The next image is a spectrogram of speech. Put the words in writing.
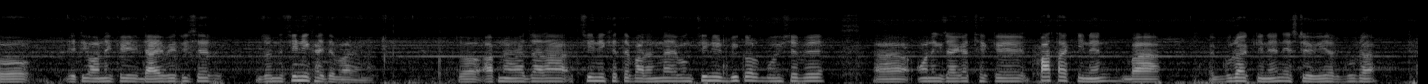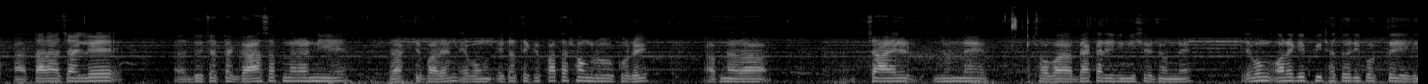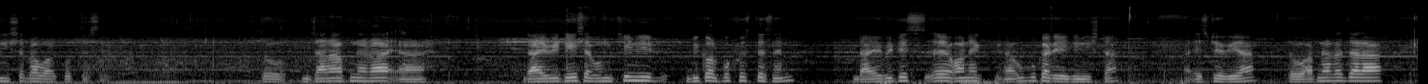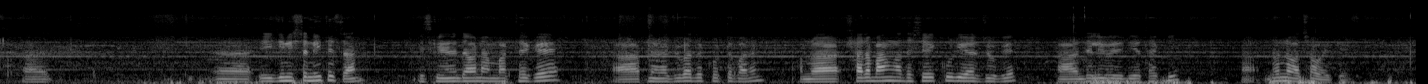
এটি অনেকেই ডায়াবেটিসের জন্য চিনি খাইতে পারে না। তো আপনারা যারা চিনি খেতে পারেন না এবং চিনির বিকল্প হিসেবে অনেক জায়গা থেকে পাতা কিনেন বা গুঁড়া কিনেন, স্টেভিয়ার গুঁড়া তারা চাইলে দুই চারটা গাছ আপনারা নিয়ে রাখতে পারেন এবং এটা থেকে পাতা সংগ্রহ করে আপনারা চায়ের জন্যে অথবা বেকারি জিনিসের জন্যে এবং অনেকে পিঠা তৈরি করতে এই জিনিসটা ব্যবহার করতেছে। তো যারা আপনারা ডায়াবেটিস এবং চিনির বিকল্প খুঁজতেছেন, ডায়াবেটিস অনেক উপকারী এই জিনিসটা স্টেভিয়া তো আপনারা যারা এই জিনিসটা নিতে চান, স্ক্রিনে দেওয়া নাম্বার থেকে আপনারা যোগাযোগ করতে পারেন। আমরা সারা বাংলাদেশে কুরিয়ার যুগে ডেলিভারি দিয়ে থাকি। ধন্যবাদ সবাইকে।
